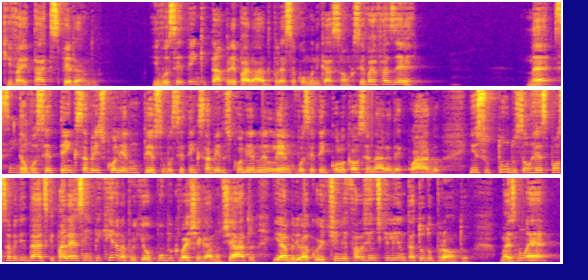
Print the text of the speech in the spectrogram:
que vai estar te esperando. E você tem que estar preparado para essa comunicação que você vai fazer. Né? Sim. Então você tem que saber escolher um texto, você tem que saber escolher o elenco, você tem que colocar o cenário adequado. Isso tudo são responsabilidades que parecem pequenas, porque o público vai chegar no teatro e abriu a cortina e fala: gente, que lindo, tá tudo pronto. Mas não é.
